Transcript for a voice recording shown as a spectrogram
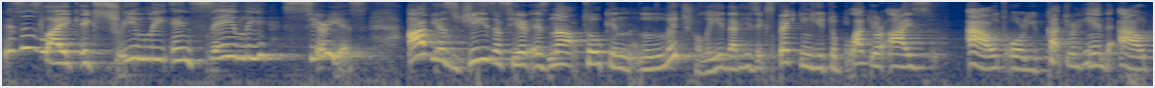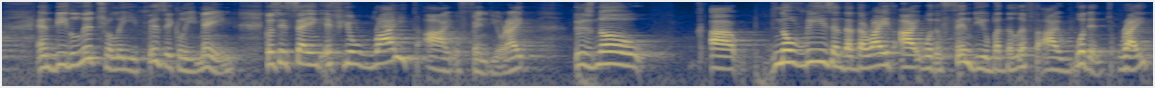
This is like extremely insanely serious Obvious, Jesus here is not talking literally that he's expecting you to plug your eyes out or you cut your hand out and be literally physically maimed because he's saying if your right eye offend you right there's no uh, no reason that the right eye would offend you, but the left eye wouldn't, right?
